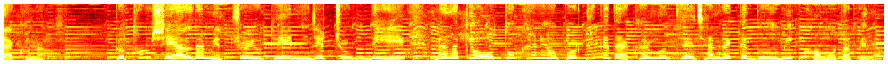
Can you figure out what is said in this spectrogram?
দেখো না। প্রথম শেয়ালদা মেট্রোয় উঠে নিজের চোখ দিয়ে মেলাকে অতখানি উপর থেকে দেখার মধ্যে যেন একটা দৈবিক ক্ষমতা পেলাম।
